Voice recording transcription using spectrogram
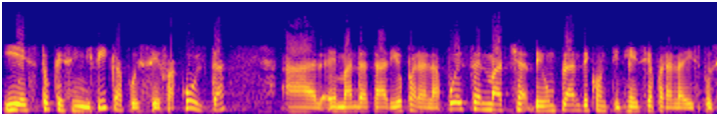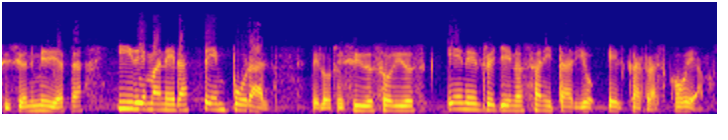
¿Y esto qué significa? Pues se faculta al eh, mandatario para la puesta en marcha de un plan de contingencia para la disposición inmediata y de manera temporal de los residuos sólidos en el relleno sanitario El Carrasco. Veamos.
